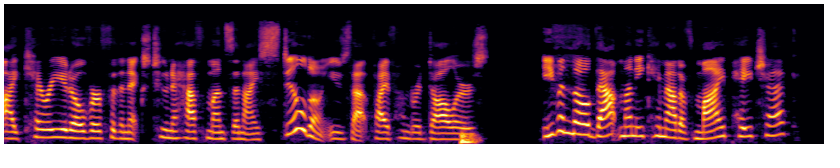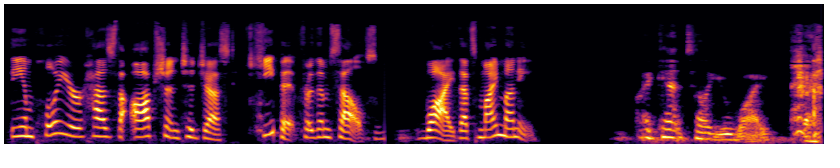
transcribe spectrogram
I carry it over for the next two and a half months and I still don't use that $500, even though that money came out of my paycheck, the employer has the option to just keep it for themselves. Why? That's my money. I can't tell you why. I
